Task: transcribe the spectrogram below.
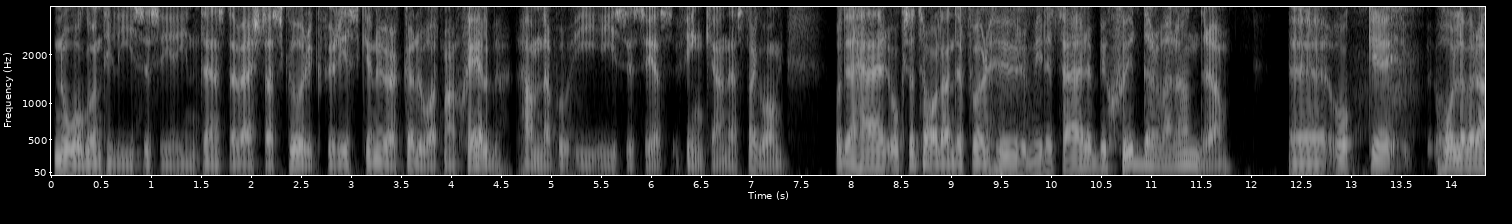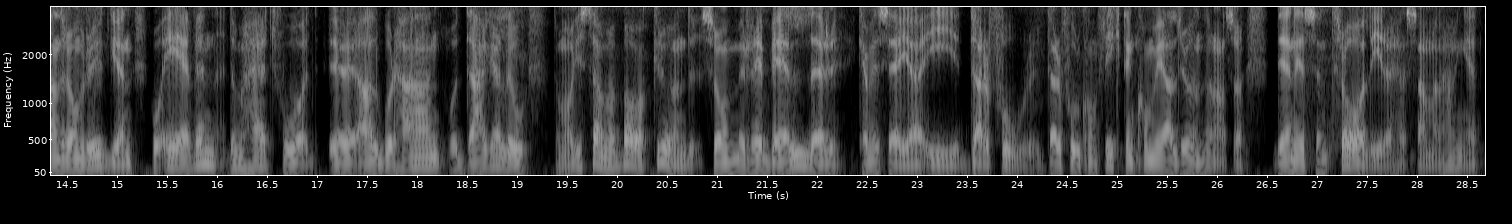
någon till ICC, inte ens den värsta skurk, för risken ökar då att man själv hamnar på, i ICCs finka nästa gång. Och det här är också talande för hur militärer beskyddar varandra eh, och eh, håller varandra om ryggen. Och även de här två, eh, Al-Burhan och Dagalo, de har ju samma bakgrund som rebeller kan vi säga i Darfur. Darfurkonflikten kommer vi aldrig undan alltså. Den är central i det här sammanhanget.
